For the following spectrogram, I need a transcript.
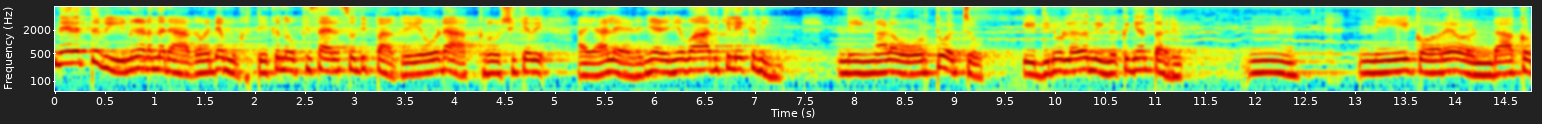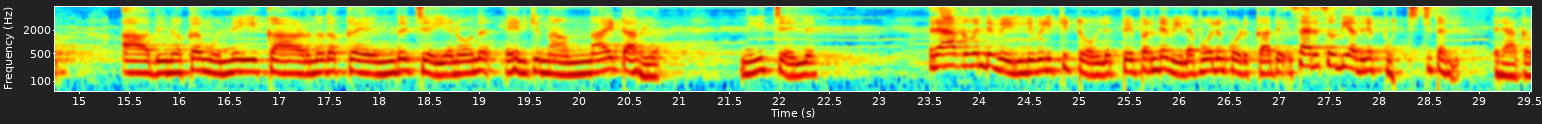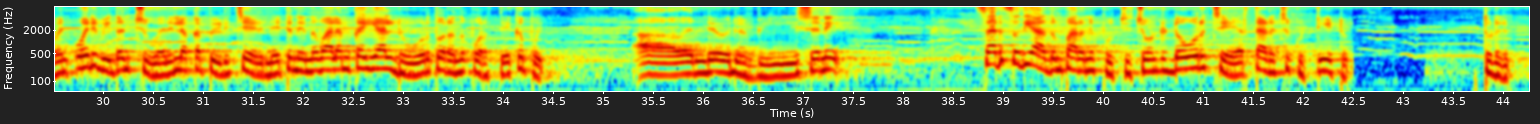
നിലത്ത് വീണ് കിടന്ന രാഘവന്റെ മുഖത്തേക്ക് നോക്കി സരസ്വതി പകയോട് ആക്രോശിക്കവേ. അയാൾ എഴഞ്ഞെഴഞ്ഞ് വാതിക്കിലേക്ക് നീങ്ങി. നിങ്ങൾ ഓർത്തു വച്ചോ ഇതിനുള്ളത് നിങ്ങൾക്ക് ഞാൻ തരും. നീ കുറേ ഉണ്ടാക്കും. അതിനൊക്കെ മുന്നേ ഈ കാണുന്നതൊക്കെ എന്ത് ചെയ്യണമെന്ന് എനിക്ക് നന്നായിട്ടറിയാം. നീ ചെല്ല്. രാഘവന്റെ വെല്ലുവിളിക്ക് ടോയ്ലറ്റ് പേപ്പറിന്റെ വില പോലും കൊടുക്കാതെ സരസ്വതി അതിനെ പുച്ഛിച്ച് തള്ളി. രാഘവൻ ഒരുവിധം ചുവരിലൊക്കെ പിടിച്ചെഴുന്നേറ്റ് നിന്ന് വലം കൈയാൽ ഡോർ തുറന്ന് പുറത്തേക്ക് പോയി. അവന്റെ ഒരു ഭീഷണി. സരസ്വതി അതും പറഞ്ഞ് പുച്ഛിച്ചുകൊണ്ട് ഡോർ ചേർത്തടച്ച് കുറ്റിയിട്ടു തുടരും.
